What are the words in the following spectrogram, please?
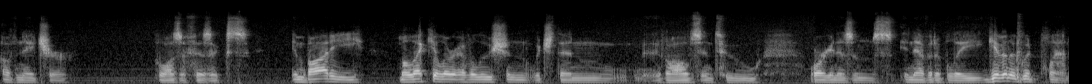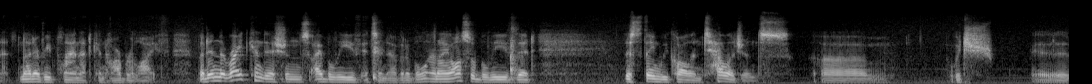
of nature, laws of physics, embody molecular evolution, which then evolves into organisms inevitably, given a good planet. Not every planet can harbor life. But in the right conditions, I believe it's inevitable. And I also believe that this thing we call intelligence, um, which uh,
